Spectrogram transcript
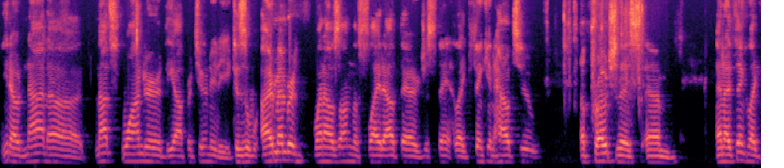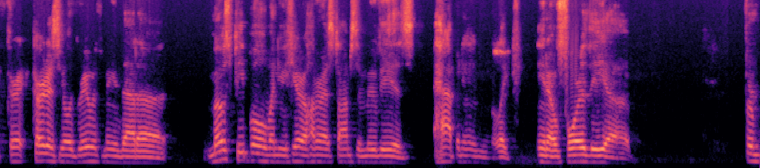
you know, not uh, not squander the opportunity. Because I remember when I was on the flight out there, just think, like thinking how to approach this. Um, and I think like Cur- Curtis, you'll agree with me that uh, most people, when you hear a Hunter S. Thompson movie is happening, like you know, for the uh, for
